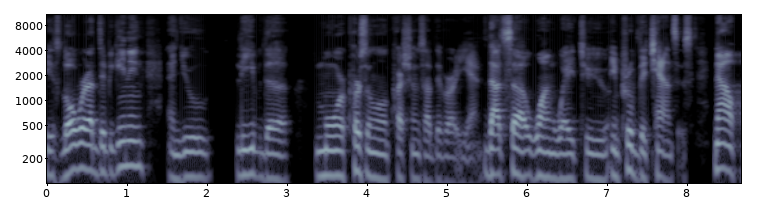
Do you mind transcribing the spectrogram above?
is lower at the beginning, and you leave the more personal questions at the very end. That's uh, one way to improve the chances. Now,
